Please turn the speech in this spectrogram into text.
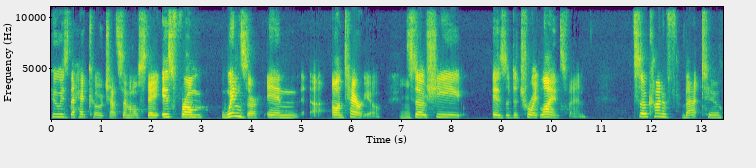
who is the head coach at seminole state is from windsor in uh, ontario Mhm. So she is a Detroit Lions fan. So kind of that too,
